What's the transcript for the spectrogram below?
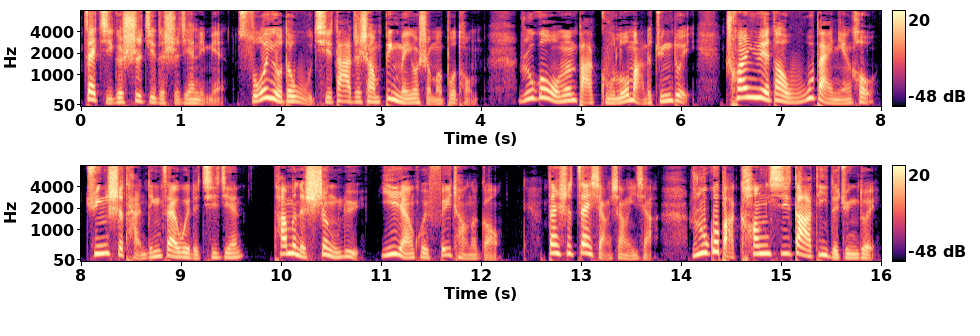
在几个世纪的时间里面，所有的武器大致上并没有什么不同。如果我们把古罗马的军队穿越到五百年后君士坦丁在位的期间，他们的胜率依然会非常的高。但是再想象一下，如果把康熙大帝的军队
